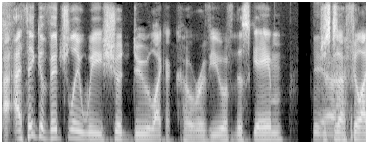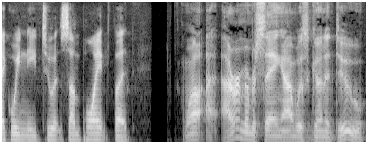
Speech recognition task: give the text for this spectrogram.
I I think eventually we should do like a co-review of this game, just because I feel like we need to at some point. But Well, I, I remember saying I was going to do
